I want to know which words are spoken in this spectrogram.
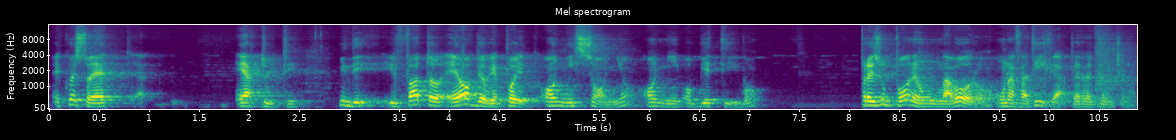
E questo è, è a tutti. Quindi il fatto è ovvio che poi ogni sogno, ogni obiettivo presuppone un lavoro, una fatica per raggiungerlo,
